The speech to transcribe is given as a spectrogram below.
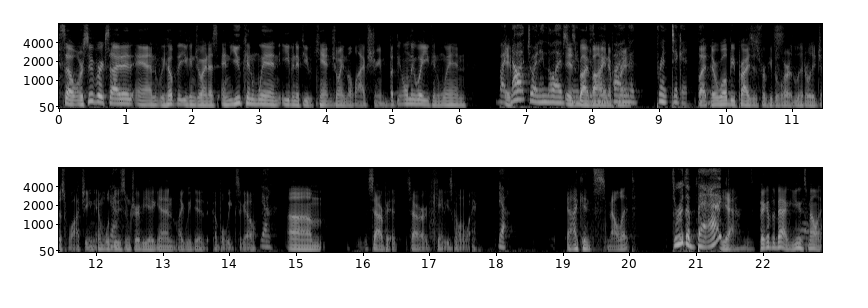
So we're super excited, and we hope that you can join us. And you can win even if you can't join the live stream. But the only way you can win, By not joining the live stream is by buying a print. a print ticket. but there will be prizes for people who are literally just watching, and we'll Yeah. do some trivia again, like we did a couple weeks ago. Yeah. Um, sour pit, sour candy's going away. Yeah. I can smell it. through the bag. Yeah, pick up the bag. You can smell it.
